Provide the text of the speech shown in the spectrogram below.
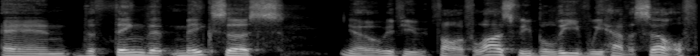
And the thing that makes us you know if you follow philosophy believe we have a self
